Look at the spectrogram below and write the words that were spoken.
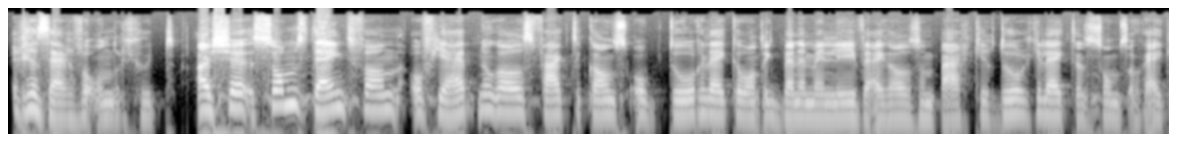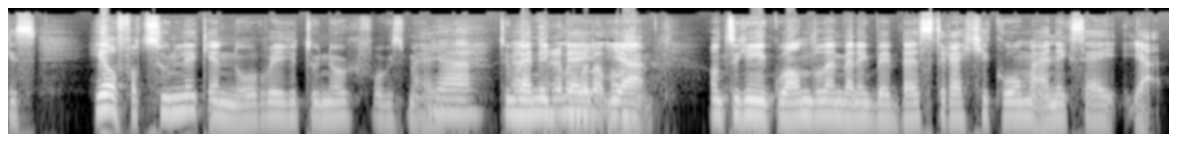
Reserveondergoed. Als je soms denkt van, of je hebt nogal eens vaak de kans op doorlijken, want ik ben in mijn leven echt al eens een paar keer doorgelijkt en soms ook echt eens heel fatsoenlijk. In Noorwegen toen nog, volgens mij. Ja, toen ja, ben ik bij, ja, want toen ging ik wandelen en ben ik bij Best terechtgekomen en ik zei, ja,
